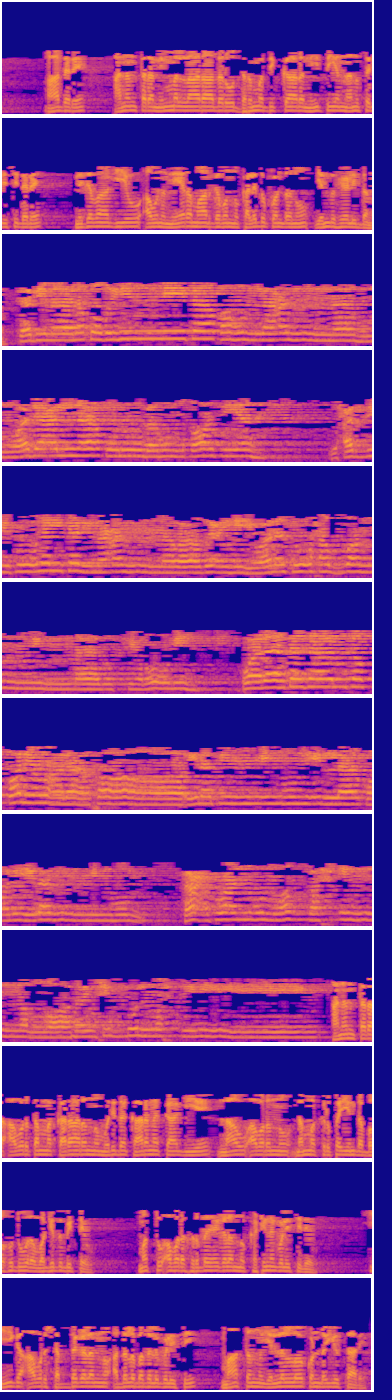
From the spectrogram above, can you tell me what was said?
ಆದರೆ ಅನಂತರ ನಿಮ್ಮಲ್ಲಾರಾದರೂ ಧರ್ಮಧಿಕ್ಕಾರ ನೀತಿಯನ್ನನುಸರಿಸಿದರೆ ನಿಜವಾಗಿಯೂ ಅವನು ನೇರ ಮಾರ್ಗವನ್ನು ಕಳೆದುಕೊಂಡನು ಎಂದು ಹೇಳಿದ್ದನು فبما نقضهم ميثاقهم لعناهم وجعلنا قلوبهم قاسية يحرفون الكلم عن مواضعه ونسوا حظا مما ذكروا به ولا تزال تطلع على خائنة منهم إلا قليلا منهم فاعف عنهم واصفح إن الله يحب المحسنين ಅನಂತರ ಅವರು ತಮ್ಮ ಕರಾರನ್ನು ಮುರಿದ ಕಾರಣಕ್ಕಾಗಿಯೇ ನಾವು ಅವರನ್ನು ನಮ್ಮ ಕೃಪೆಯಿಂದ ಬಹುದೂರ ಒಗೆದು ಬಿಟ್ಟೆವು ಮತ್ತು ಅವರ ಹೃದಯಗಳನ್ನು ಕಠಿಣಗೊಳಿಸಿದೆವು ಈಗ ಅವರು ಶಬ್ದಗಳನ್ನು ಅದಲು ಬದಲುಗೊಳಿಸಿ ಮಾತನ್ನು ಎಲ್ಲೆಲ್ಲೋ ಕೊಂಡೊಯ್ಯುತ್ತಾರೆ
